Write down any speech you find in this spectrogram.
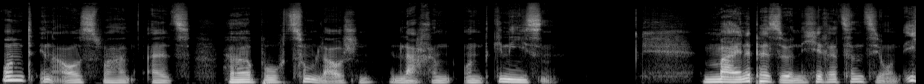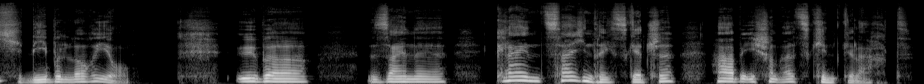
und in Auswahl als Hörbuch zum Lauschen, Lachen und Genießen. Meine persönliche Rezension. Ich liebe Loriot. Über seine kleinen Zeichentricksketche habe ich schon als Kind gelacht.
